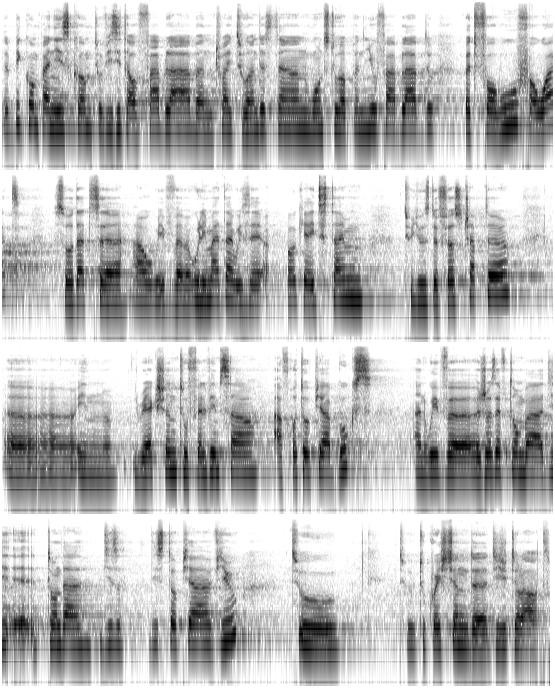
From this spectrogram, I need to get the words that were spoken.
the big companies come to visit our Fab Lab and try to understand, wants to open new Fab Lab, but for who, for what? So that's uh, how with uh, Oulimata we say, okay, it's time to use the first chapter in reaction to Felwine Sarr Afrotopia books, and with uh, Joseph Tomba, uh, Tonda dystopia view to to, to question the digital art.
